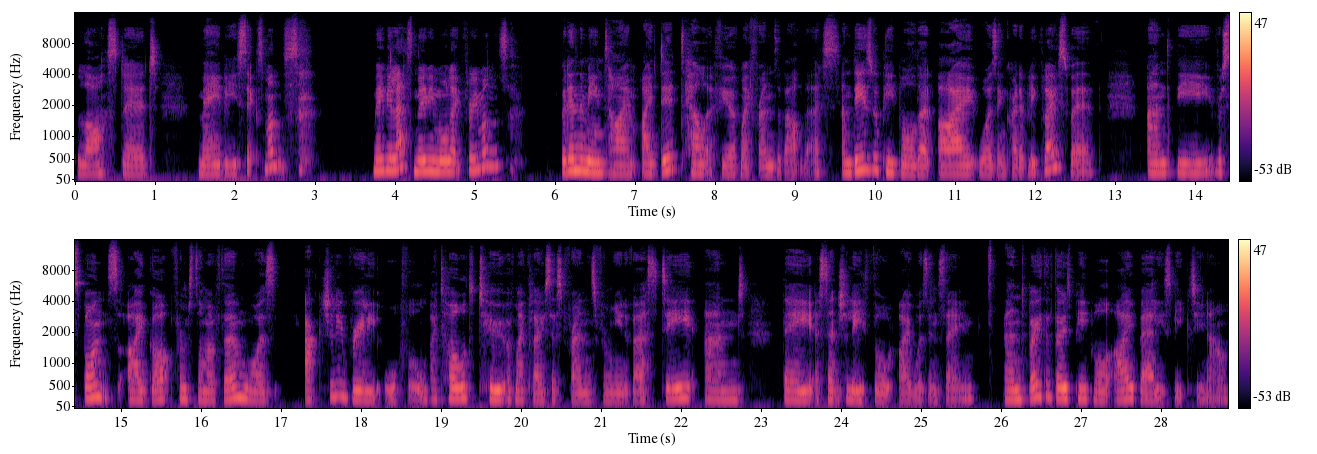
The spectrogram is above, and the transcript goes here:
lasted maybe six months, maybe less, maybe more like three months. But in the meantime, I did tell a few of my friends about this, and these were people that I was incredibly close with. And the response I got from some of them was actually really awful. I told two of my closest friends from university, and they essentially thought I was insane. And both of those people I barely speak to now.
